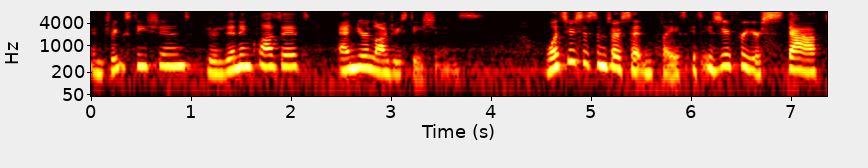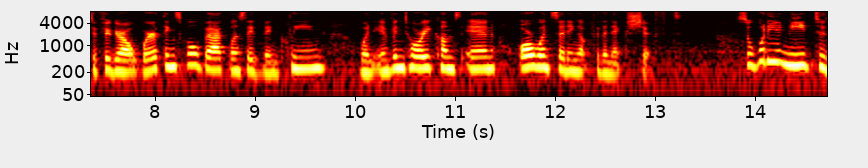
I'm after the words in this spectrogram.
and drink stations, your linen closets, and your laundry stations. Once your systems are set in place, it's easier for your staff to figure out where things go back once they've been cleaned, when inventory comes in, or when setting up for the next shift. So what do you need to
